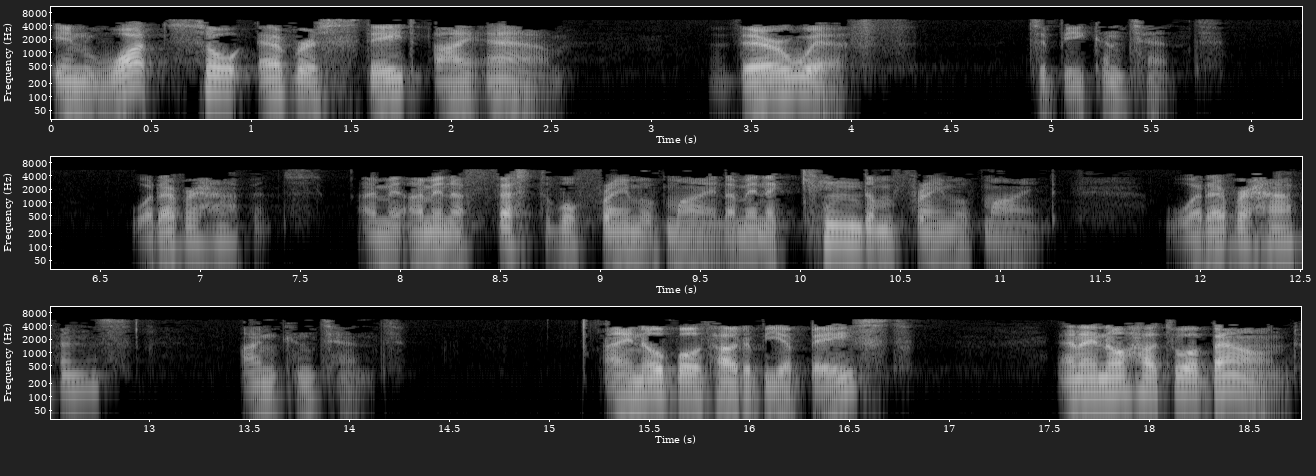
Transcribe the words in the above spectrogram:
in whatsoever state I am, therewith to be content. Whatever happens. I'm in, a festival frame of mind. I'm in a kingdom frame of mind. Whatever happens, I'm content. I know both how to be abased and I know how to abound.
